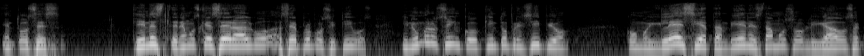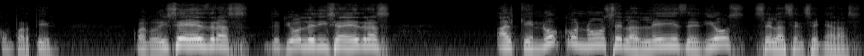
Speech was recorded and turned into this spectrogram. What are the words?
Entonces, tenemos que hacer algo, hacer propositivos. Y número cinco, quinto principio, como iglesia también estamos obligados a compartir. Cuando dice Esdras, Dios le dice a Esdras, al que no conoce las leyes de Dios, se las enseñarás.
